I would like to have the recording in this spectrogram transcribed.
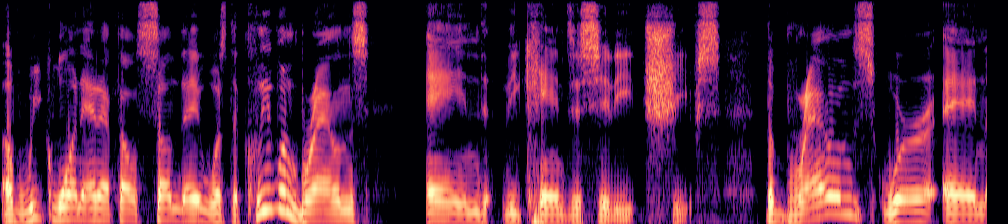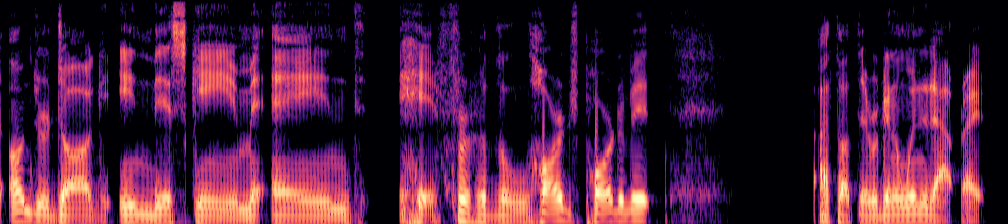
of week one NFL Sunday was the Cleveland Browns and the Kansas City Chiefs. The Browns were an underdog in this game, and for the large part of it, I thought they were going to win it outright.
